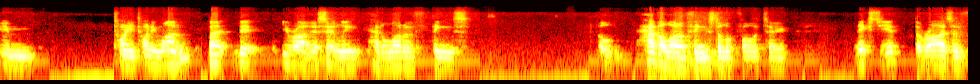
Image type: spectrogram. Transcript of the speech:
in 2021. But you're right. They certainly had a lot of things. Have a lot of things to look forward to next year. The rise of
